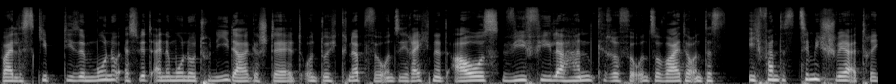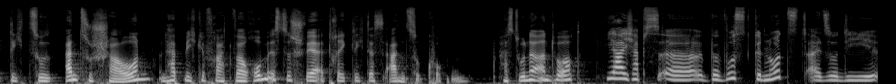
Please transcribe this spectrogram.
weil es gibt diese Mono, es wird eine Monotonie dargestellt und durch Knöpfe und sie rechnet aus, wie viele Handgriffe und so weiter und das ich fand es ziemlich schwer erträglich zu, anzuschauen und habe mich gefragt, warum ist es schwer erträglich, das anzugucken? Hast du eine Antwort? Ja, ich habe es äh, bewusst genutzt, also die,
